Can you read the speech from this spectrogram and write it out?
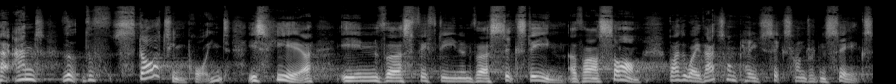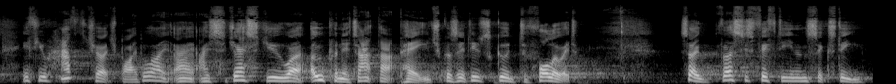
And the, the, starting point is here in verse 15 and verse 16 of our psalm. By the way, that's on page 606. If you have the church Bible, I, I, I suggest you uh, open it at that page because it is good to follow it. So, verses 15 and 16.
